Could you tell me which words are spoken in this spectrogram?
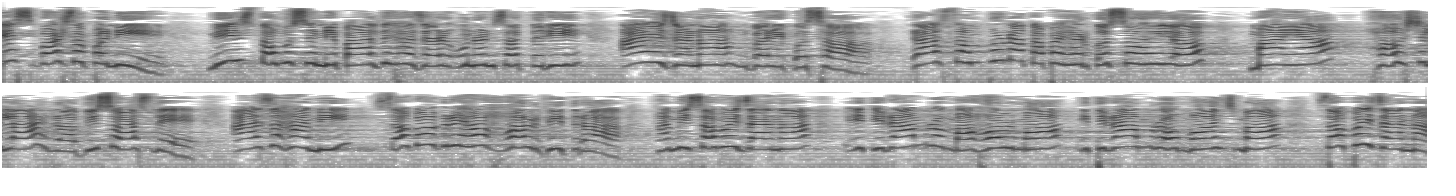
यस वर्ष पनि मिस तमुसु नेपाल दुई हजार उनसत्तरी आयोजना गरेको छ र सम्पूर्ण तपाईँहरूको सहयोग माया हौसला र विश्वासले आज हामी सभागृह हलभित्र हामी सबैजना यति राम्रो माहौलमा यति राम्रो मञ्चमा सबैजना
